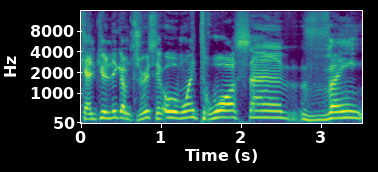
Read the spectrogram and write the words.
calculé comme tu veux, c'est au moins 320.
